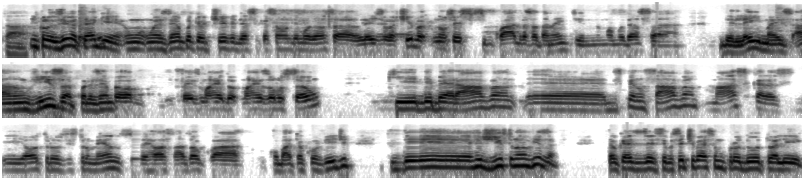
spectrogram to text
Tá. Inclusive, até Gui, um, um, exemplo que eu tive dessa questão de mudança legislativa, não sei se se enquadra exatamente numa mudança de lei, mas a Anvisa, por exemplo, ela fez uma, uma resolução que liberava, é, dispensava máscaras e outros instrumentos relacionados ao combate ao Covid de registro na Anvisa. Então, quer dizer, se você tivesse um produto ali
